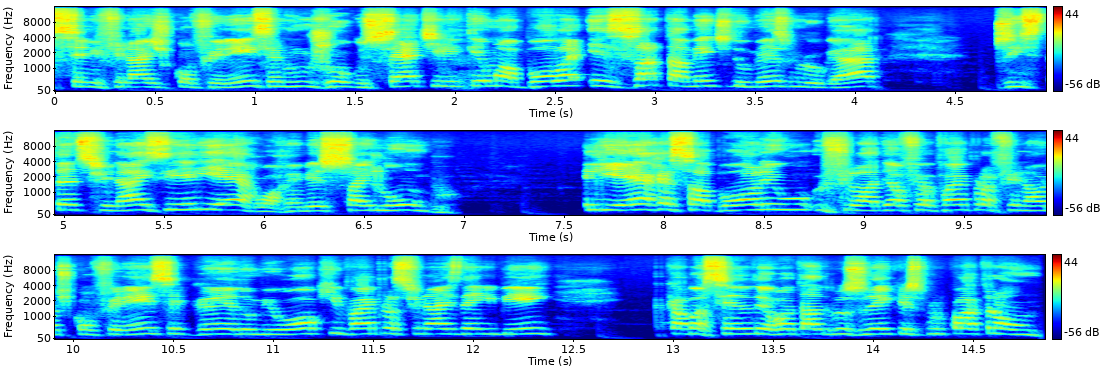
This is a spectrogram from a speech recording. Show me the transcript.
semifinais de conferência, num jogo 7, ele tem uma bola exatamente do mesmo lugar, nos instantes finais, e ele erra, o arremesso sai longo ele erra essa bola e o Philadelphia vai para a final de conferência, ganha do Milwaukee, vai para as finais da NBA, acaba sendo derrotado pelos Lakers por 4 a 1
